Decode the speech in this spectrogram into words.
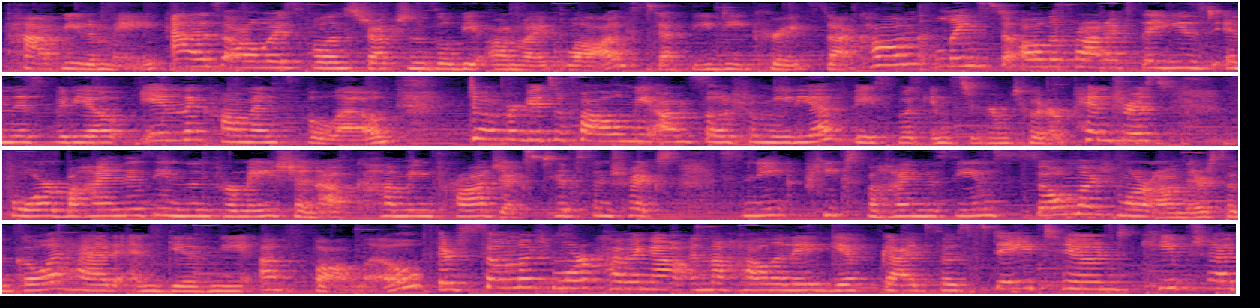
happy to make. As always, full instructions will be on my blog, stephiedeecreates.com. Links to all the products I used in this video in the comments below. Don't forget to follow me on social media, Facebook, Instagram, Twitter, Pinterest, for behind the scenes information, upcoming projects, tips and tricks, sneak peeks behind the scenes, so much more on there. So go ahead and give me a follow. There's so much more coming out in the holiday gift guide, so stay tuned, keep checking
